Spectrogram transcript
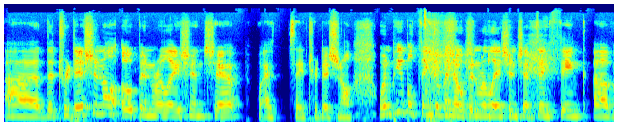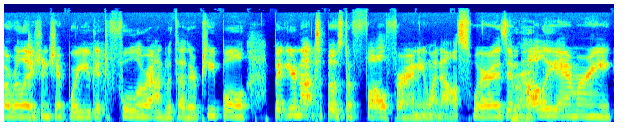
uh, the traditional open relationship, I say traditional, when people think of an open relationship, they think of a relationship where you get to fool around with other people, but you're not supposed to fall for anyone else. Whereas in Right. polyamory,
